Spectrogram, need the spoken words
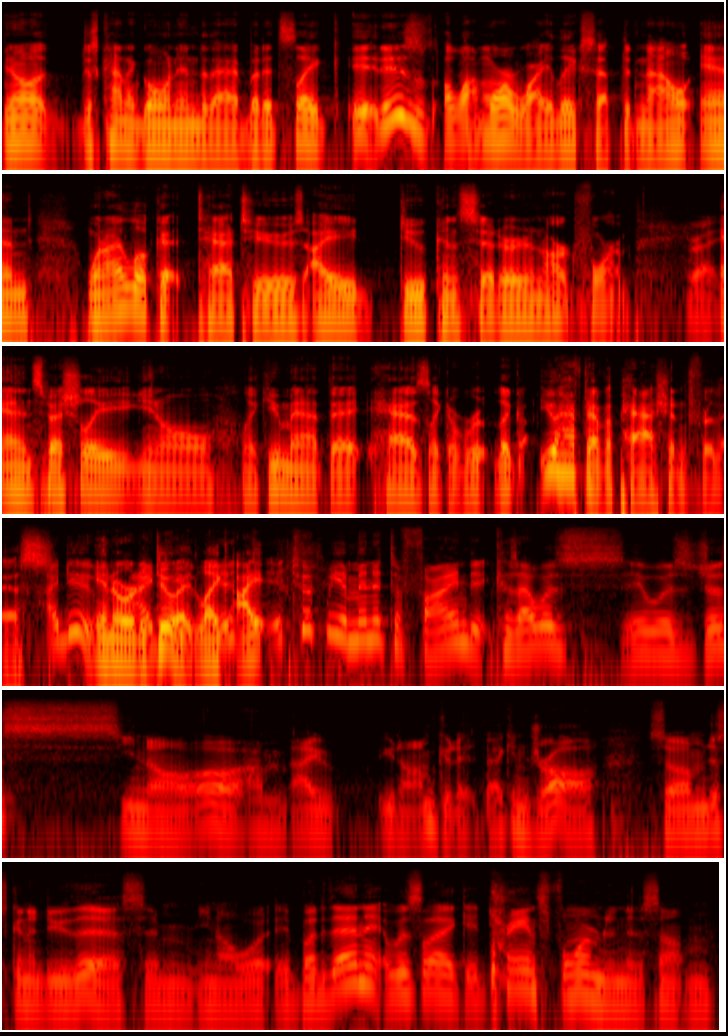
you know, just kind of going into that, but it's like it is a lot more widely accepted now. And when I look at tattoos, I do consider it an art form. Right. And especially, you know, like you, Matt, that has like a like you have to have a passion for this. I do. in order to I do, it. Like it, I, it took me a minute to find it because I was, it was just, you know, oh, I'm, I, you know, I'm good at, I can draw, so I'm just gonna do this, and you know what? But then it was like it transformed into something.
